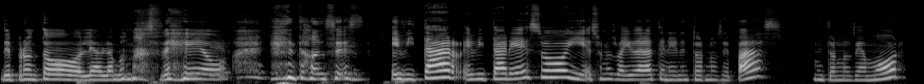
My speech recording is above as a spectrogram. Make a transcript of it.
de pronto le hablamos más feo. Entonces, evitar, evitar eso y eso nos va a ayudar a tener entornos de paz, entornos de amor.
